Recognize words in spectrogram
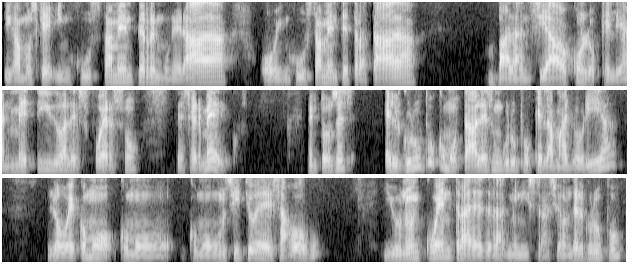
digamos que, injustamente remunerada o injustamente tratada balanceado con lo que le han metido al esfuerzo de ser médicos. Entonces, el grupo como tal es un grupo que la mayoría lo ve como, como, como un sitio de desahogo y uno encuentra desde la administración del grupo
